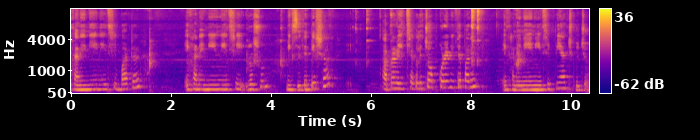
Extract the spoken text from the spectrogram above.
এখানে নিয়ে নিয়েছি বাটার এখানে নিয়ে নিয়েছি রসুন মিক্সিতে পেশা। আপনারা ইচ্ছা করলে চপ করে নিতে পারেন। এখানে নিয়ে নিয়েছি পেঁয়াজ কুচো।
